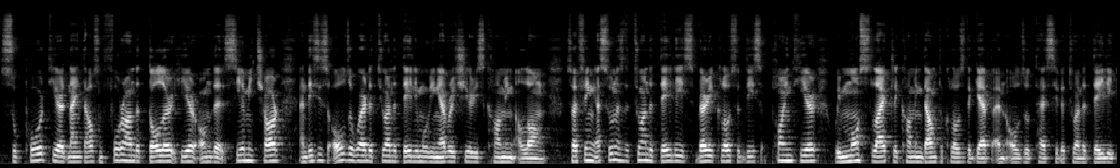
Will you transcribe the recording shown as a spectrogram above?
support here at $9,400 here on the CME chart chart and this is also where the 200 daily moving average here is coming along so I think as soon as the 200 daily is very close to this point here we most likely coming down to close the gap and also test the 200 daily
